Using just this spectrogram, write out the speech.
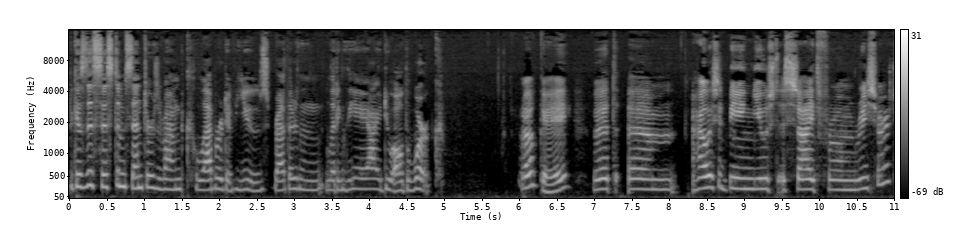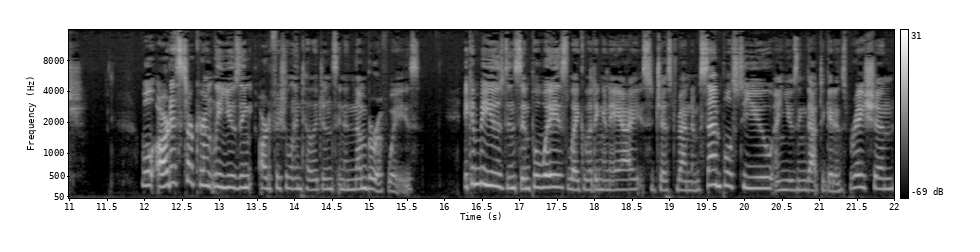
because this system centers around collaborative use rather than letting the AI do all the work. Okay, but um, how is it being used aside from research? Well, artists are currently using artificial intelligence in a number of ways. It can be used in simple ways, like letting an AI suggest random samples to you and using that to get inspiration.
